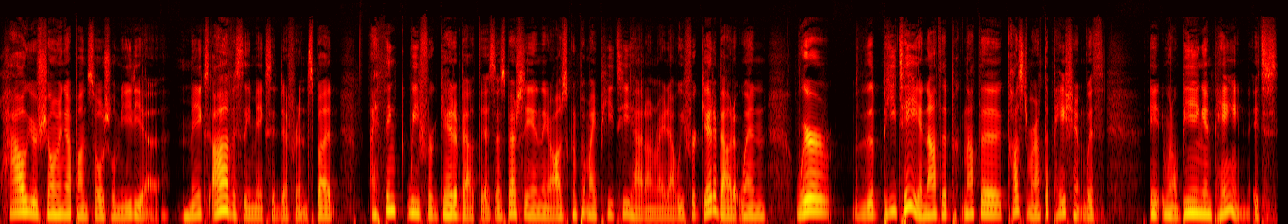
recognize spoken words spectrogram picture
How you're showing up on social media makes obviously makes a difference, but I think we forget about this, especially in you know, I was just going to put my PT hat on right now. We forget about it when we're the PT and not the not the customer, not the patient with it, you know being in pain. It's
